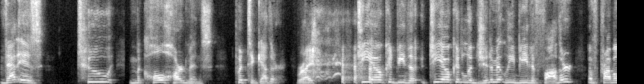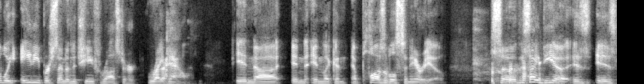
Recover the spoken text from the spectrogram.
That is two Mecole Hardmans put together. Right. right? T.O. could be the T.O. could legitimately be the father of probably 80% of the Chief roster right, now in uh in in like an, a plausible scenario. So this idea is is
